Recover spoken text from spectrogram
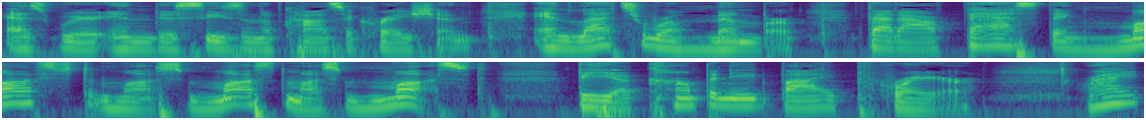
as we're in this season of consecration. And let's remember that our fasting must, must, must, must, must be accompanied by prayer right?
